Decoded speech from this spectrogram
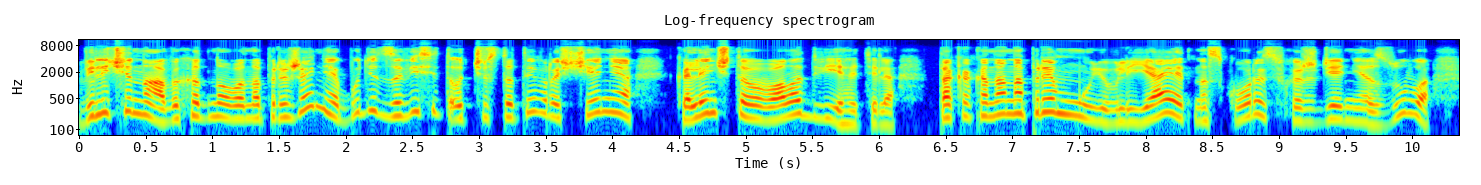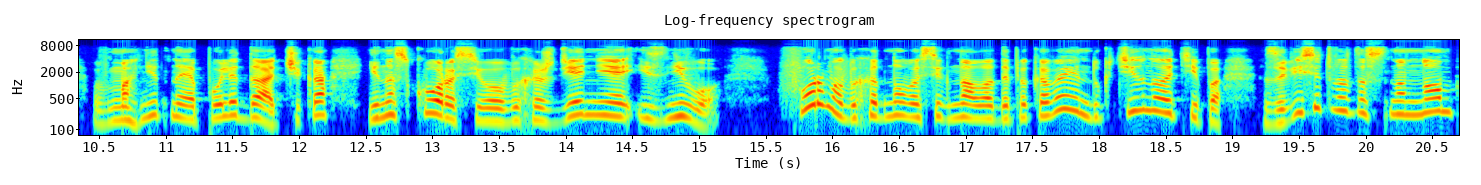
Величина выходного напряжения будет зависеть от частоты вращения коленчатого вала двигателя, так как она напрямую влияет на скорость вхождения зуба в магнитное поле датчика и на скорость его выхождения из него. Форма выходного сигнала ДПКВ индуктивного типа зависит в основном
